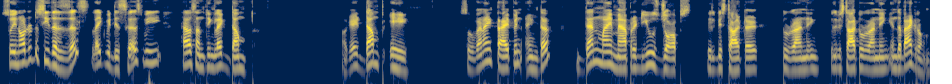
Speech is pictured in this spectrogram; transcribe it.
So in order to see the results, like we discussed, we have something like dump. Okay, dump A. So when I type in enter, then my MapReduce jobs will be started to running, will be start to running in the background.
